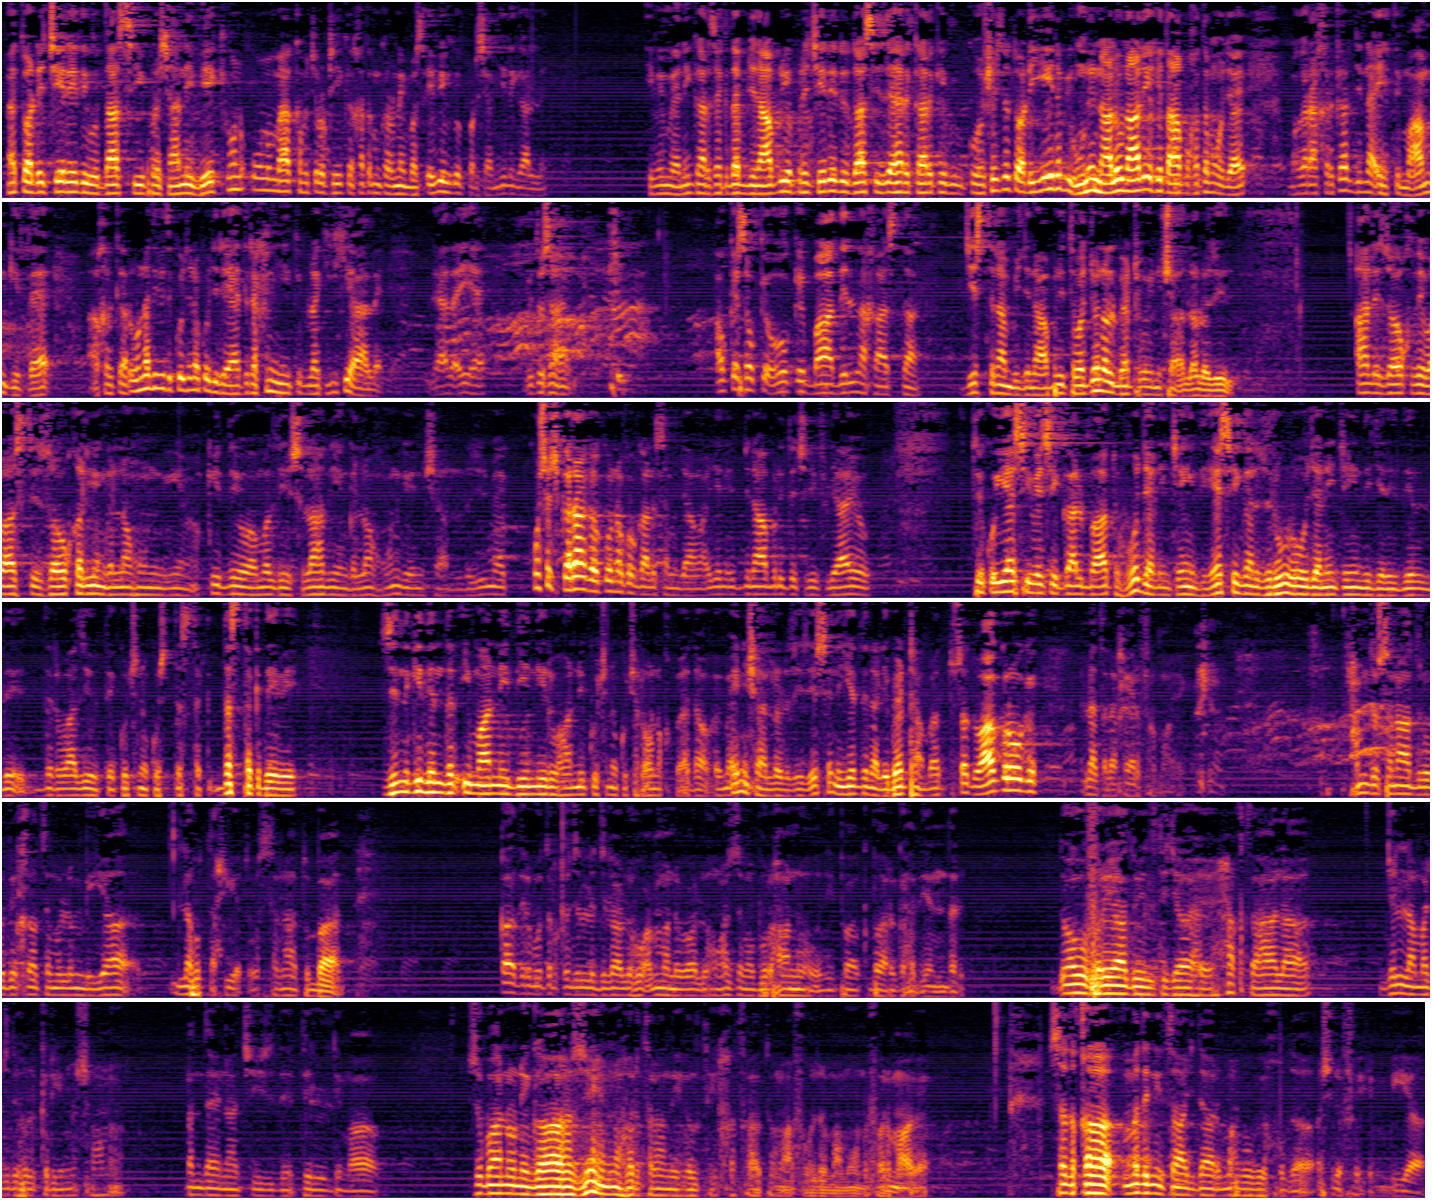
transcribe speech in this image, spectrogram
میں تواڈے چہرے دی اداسی پریشانی ویکھ کے ہن، اونوں میں آکھا چلو ٹھیک ہے، ختم کرنے، بس اے بھی کوئی پریشانی دی گل ہے۔ ایویں میں نہیں کر سکتا جناب بھی اپنے چہرے دی اداسی ظاہر کر کے کوشش تو تواڈی یہ نہ بھی ہنے نالو نال ہی خطاب ختم ہو جائے۔ مگر آخرکار جنہ اہتمام کیتا ہے، آخرکار انہاں دی بھی کچھ نہ کچھ رعایت رکھنی ہے کہ بلا کی خیال ہے۔ لہذا یہ ہے کہ تساں اوکے سوکے ہو کے با دل نہ خواستہ جس طرح بھی جناب دی توجہ نال بیٹھو انشاءاللہ العزیز۔ اہل ذوق دے واسطے ذوق والی گلاں ہون گیاں، عقیدے و عمل دی اصلاح دی گلاں ہون گے انشاءاللہ العزیز۔ میں کوشش کراں گا کوئی نہ کوئی گل سمجھاواں یعنی جناب دی تشریف لے آئے ہو تے کوئی ایسی ویسی گل بات ہو جانی چاہیے ایسی گل ضرور ہو جانی چاہیے جی دل دے دروازے ہوتے کچھ نہ کچھ دستک دستک دے وے زندگی دے اندر ایمانی، دینی، روحانی کچھ نہ کچھ رونق پیدا ہوئے۔ میں انشاءاللہ العزیز اس نیت دے نال بیٹھا بعد تسا دعا کرو گے۔ اللہ تعالی خیر فرمائے حمد و ثنا درود خاتم الانبیاء له التحیت و الثناء بعد۔ قادر مطلق جل جلالہ عمان والہ، عظم برہانہ دی پاک بارگاہ دے اندر۔ دعا و فریاد و التجا ہے، حق تعالی، جل مجدہ الکریم، سونا۔ بندہ نا چیز دے دل، دماغ۔ زبان و نگاہ، ذہن ہر طرح دی غلطی خطا تو محفوظ و مامون فرماوے۔ صدقہ مدنی تاجدار محبوب خدا اشرف انبیاء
